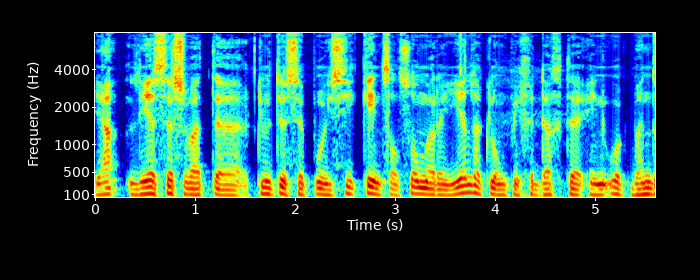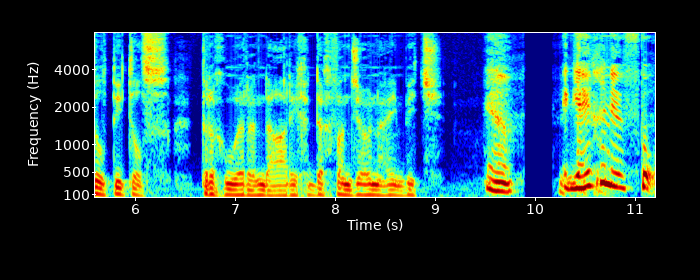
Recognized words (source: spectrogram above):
Ja, lesers wat uh, Kloete se poësie ken sal sommer 'n hele klompie gedigte en ook bundeltitels terughoor in daardie gedig van John Hambidge. Ja. En jy gaan nou vir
